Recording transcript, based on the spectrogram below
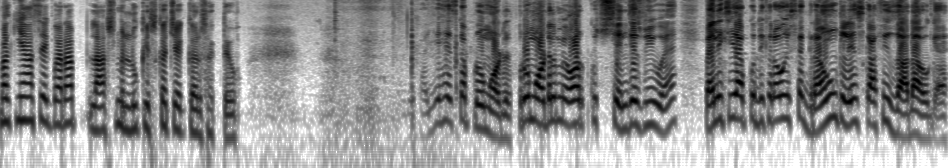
बाकी यहाँ से एक बार आप लास्ट में लुक इसका चेक कर सकते हो। ये है इसका प्रो मॉडल प्रो मॉडल में और कुछ चेंजेस भी हुए हैं. पहली चीज़ आपको दिख रहा होगा, इसका ग्राउंड क्लियरेंस काफ़ी ज़्यादा हो गया है.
